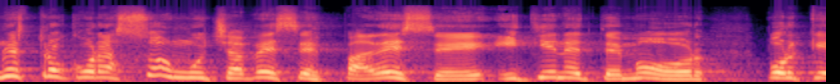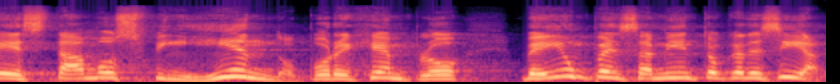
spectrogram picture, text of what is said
Nuestro corazón muchas veces padece y tiene temor porque estamos fingiendo. Por ejemplo, veía un pensamiento que decía,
